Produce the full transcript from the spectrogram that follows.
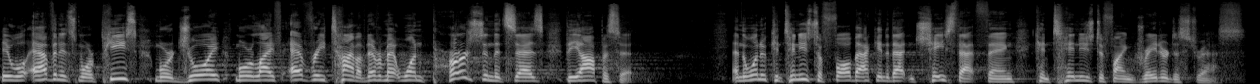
it will evidence more peace, more joy, more life every time. I've never met one person that says the opposite. And the one who continues to fall back into that and chase that thing continues to find greater distress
